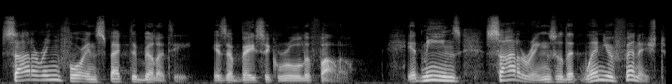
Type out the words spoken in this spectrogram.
Soldering for inspectability is a basic rule to follow. It means soldering so that when you're finished,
